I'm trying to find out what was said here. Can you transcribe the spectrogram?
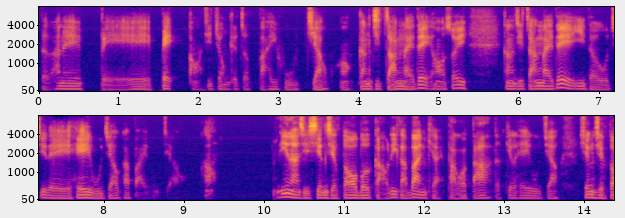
就安尼白白，哦，即种叫做白胡椒，哦，刚一丛内底，吼，所以刚一丛内底伊就有即个黑胡椒甲白胡椒，吼。你若是成熟度无够，你甲挽起来拍个打，就叫黑胡椒；成熟度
